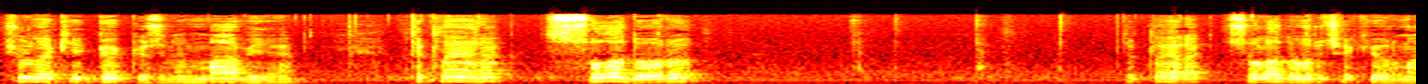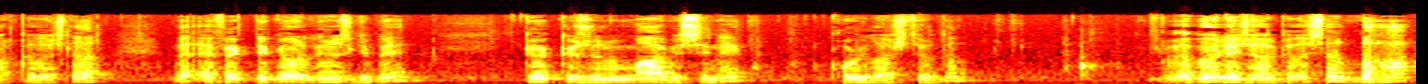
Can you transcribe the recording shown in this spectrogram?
şuradaki gökyüzüne maviye tıklayarak sola doğru tıklayarak sola doğru çekiyorum arkadaşlar ve efekti gördüğünüz gibi gökyüzünün mavisini koyulaştırdım ve böylece arkadaşlar daha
